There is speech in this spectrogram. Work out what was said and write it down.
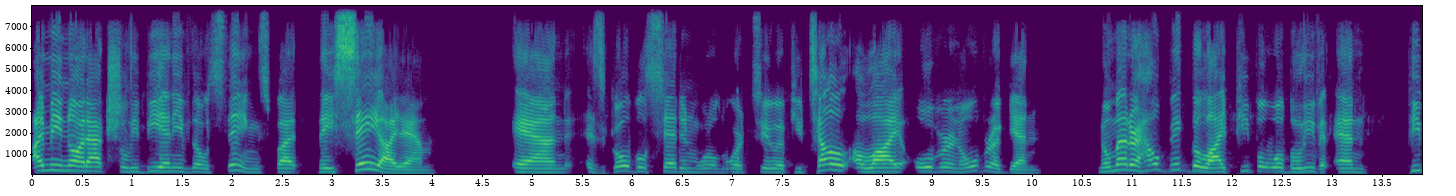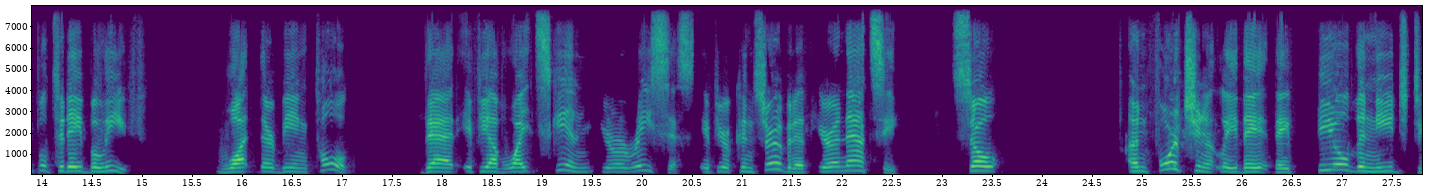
I may not actually be any of those things, but they say I am. And as Goebbels said in World War II, if you tell a lie over and over again, no matter how big the lie, people will believe it. And people today believe what they're being told that if you have white skin, you're a racist. If you're conservative, you're a Nazi. So unfortunately, they, they feel the need to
